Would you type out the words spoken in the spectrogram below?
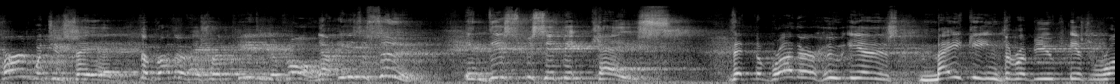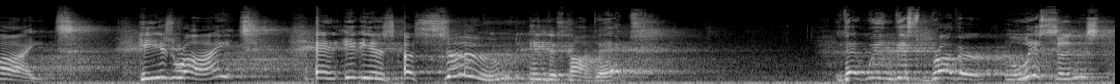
heard what you said, the brother has repeated it wrong. Now, it is assumed in this specific case that the brother who is making the rebuke is right. He is right, and it is assumed in this context that when this brother listens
